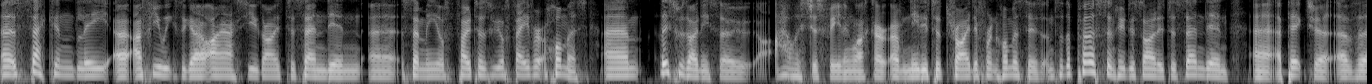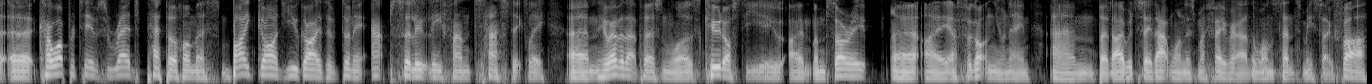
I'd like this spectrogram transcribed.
Uh, secondly, uh, a few weeks ago, I asked you guys to send in, uh, send me your photos of your favorite hummus. Um, this was only so I was just feeling like I, I needed to try different hummuses. And to the person who decided to send in uh, a picture of the uh, cooperative's red pepper hummus, by God, you guys have done it absolutely fantastically. Um, whoever that person was, kudos to you. I'm, I'm sorry. Uh, I have forgotten your name, um, but I would say that one is my favourite out of the ones sent to me so far.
